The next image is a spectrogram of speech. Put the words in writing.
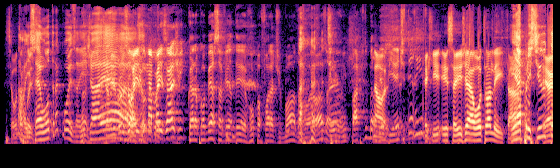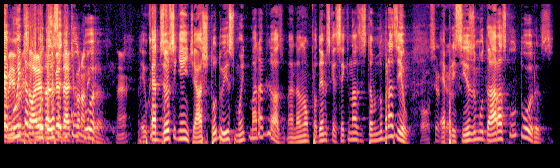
Isso é outra Não, coisa. Isso é outra coisa. Aí já é. Mas na paisagem. O cara começa a vender roupa fora de moda, horrorosa, aí o impacto do meio ambiente é terrível. É que isso aí já é outra lei, tá? É preciso é ter muita mudança de cultura. Né? Eu quero dizer o seguinte, acho tudo isso muito maravilhoso, mas nós não podemos esquecer que nós estamos no Brasil. É preciso mudar as culturas.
